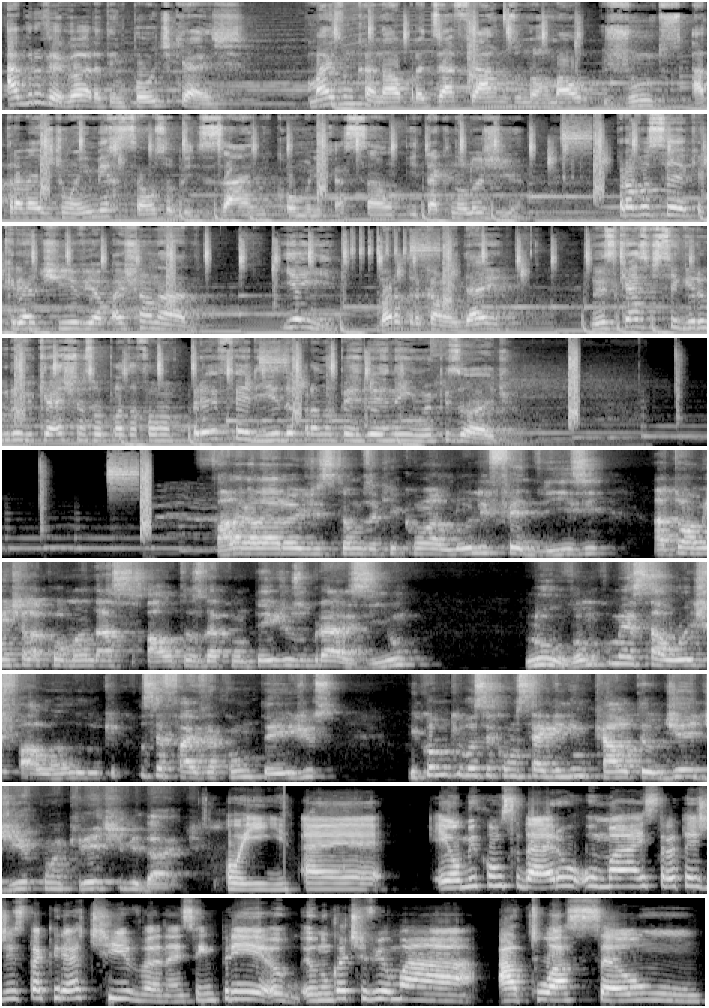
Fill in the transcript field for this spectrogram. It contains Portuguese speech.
A Groove agora tem podcast, mais um canal para desafiarmos o normal juntos através de uma imersão sobre design, comunicação e tecnologia. Para você que é criativo e apaixonado. E aí, bora trocar uma ideia? Não esquece de seguir o Groovecast na sua plataforma preferida para não perder nenhum episódio. Fala galera, hoje estamos aqui com a Luli Fedrizi. Atualmente ela comanda as pautas da Contagious Brasil Lu, vamos começar hoje falando do que, você faz na Contagious e como que você consegue linkar o teu dia a dia com a criatividade. Oi, é, eu me considero uma estrategista criativa, né? Sempre, eu, eu nunca tive uma atuação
